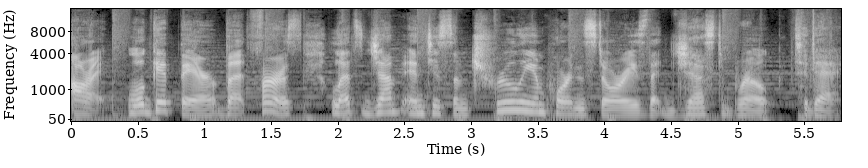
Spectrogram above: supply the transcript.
All right, we'll get there. But first, let's jump into some truly important stories that just broke today.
